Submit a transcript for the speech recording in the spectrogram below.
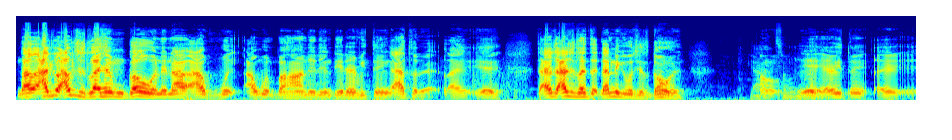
No, I, I just let him go, and then I, I went I went behind it and did everything after that. Like, yeah, I, I just let that, that nigga was just going. So oh, yeah, everything. Hey,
